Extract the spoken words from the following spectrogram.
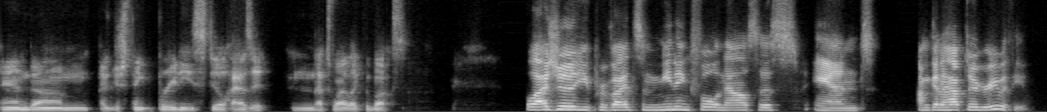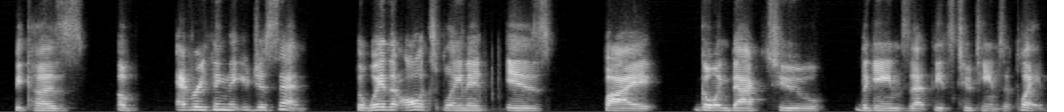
and um, I just think Brady still has it, and that's why I like the Bucks. Elijah, you provide some meaningful analysis, and I'm to have to agree with you because of everything that you just said. The way that I'll explain it is by going back to the games that these two teams have played.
